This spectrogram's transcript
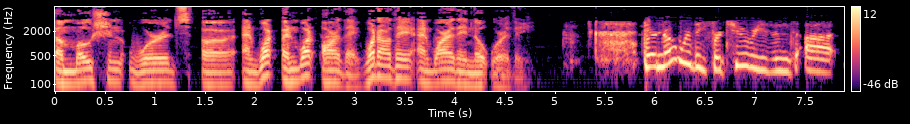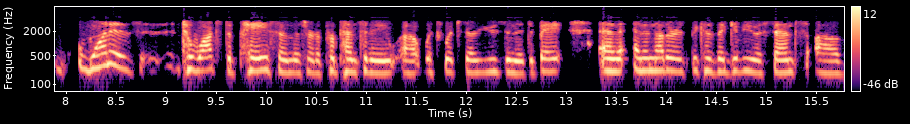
emotion words, uh, and what and what are they? What are they, and why are they noteworthy? They're noteworthy for two reasons. Uh, one is to watch the pace and the sort of propensity uh, with which they're used in a debate, and, and another is because they give you a sense of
